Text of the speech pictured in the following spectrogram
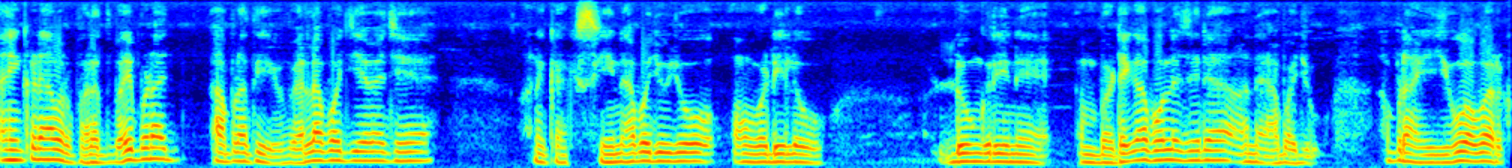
અહીં કડે આપણે ભરતભાઈ પણ આપણાથી વહેલા પહોંચી આવ્યા છે. અને કાંઈક સીન આ બાજુ જો વડીલો ડુંગરીને બટેકા ફોલે છે રહ્યા અને આ બાજુ આપણા યુવા વર્ગ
